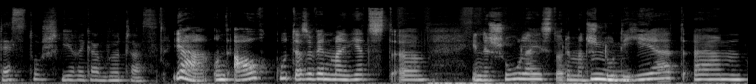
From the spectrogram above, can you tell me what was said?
desto schwieriger wird das. Ja, und auch gut, also wenn man jetzt äh, in der Schule ist oder man mhm. studiert, ähm,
